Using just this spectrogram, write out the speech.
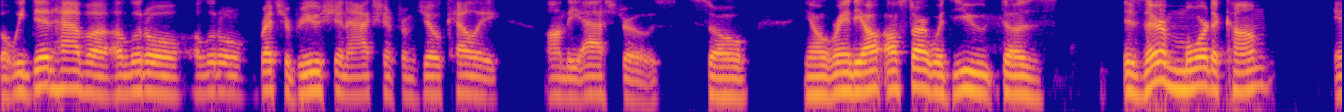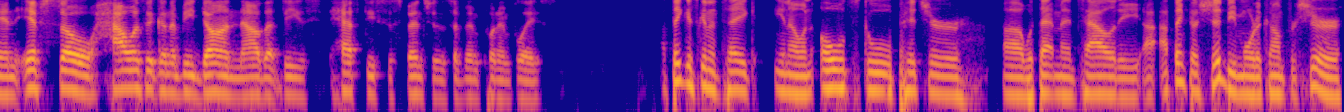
but we did have a, a little a little retribution action from Joe Kelly on the Astros. So, you know, Randy, I'll, I'll start with you. Does is there more to come? And if so, how is it going to be done now that these hefty suspensions have been put in place? I think it's going to take, you know, an old school pitcher uh, with that mentality. I, I think there should be more to come for sure.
